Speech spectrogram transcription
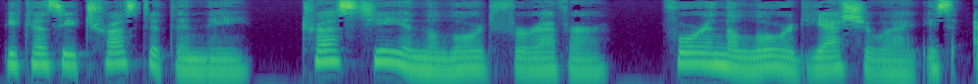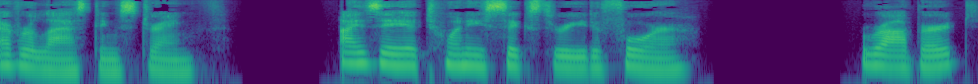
because he trusteth in thee. Trust ye in the Lord forever, for in the Lord Yeshua is everlasting strength. Isaiah 26 3 4. Robert,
